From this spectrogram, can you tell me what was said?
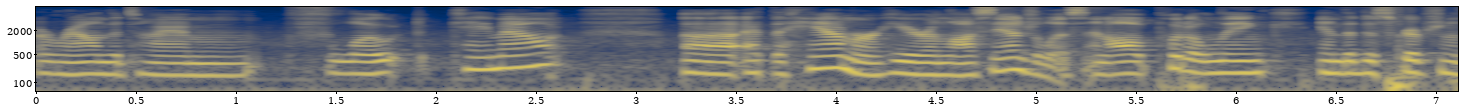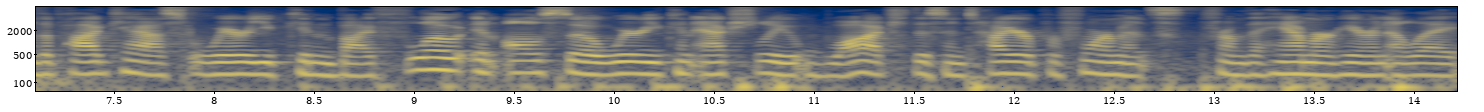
around the time Float came out uh, at the Hammer here in Los Angeles. And I'll put a link in the description of the podcast where you can buy Float and also where you can actually watch this entire performance from the Hammer here in LA.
